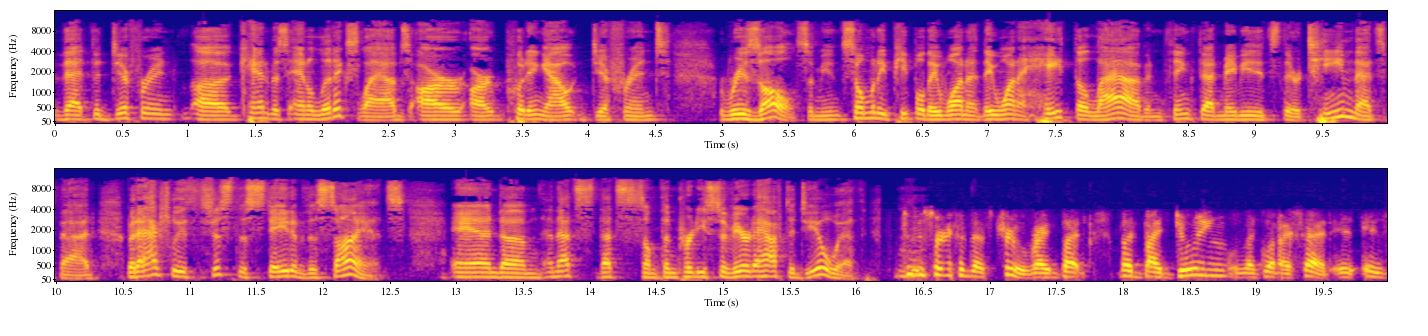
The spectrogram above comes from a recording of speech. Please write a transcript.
that the different uh, cannabis analytics labs are are putting out different results. I mean, so many people they want to they want to hate the lab and think that maybe it's their team that's bad, but actually it's just the state of the science, and um, and that's that's something pretty severe to have to deal with. To a certain extent, that's true, right? But but by doing like what I said is is,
